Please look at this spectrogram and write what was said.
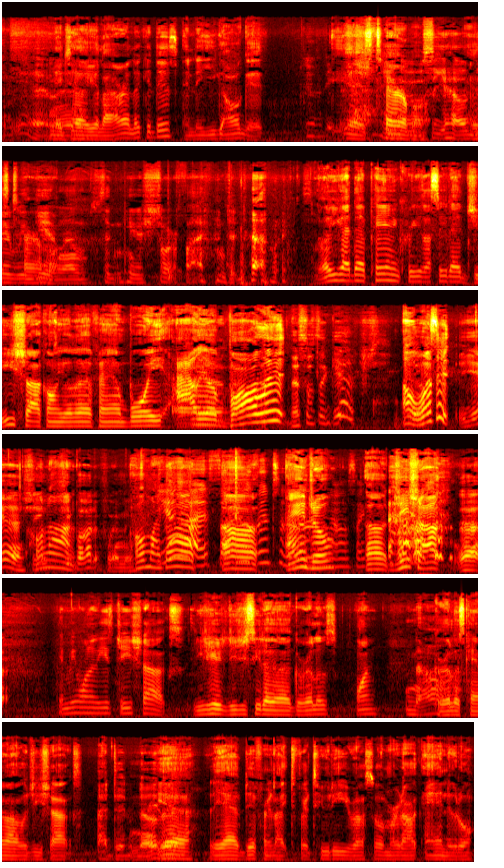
Yeah, They man. tell you like, all right, look at this, and then you all good. Yeah, it's terrible. We'll see how It's good we get terrible. when I'm sitting here short five hundred dollars. Well, you got that pay increase. I see that G Shock on your left hand, boy. Out yeah. here balling. This was a gift. Oh, was it? Yeah, she Hold she bought it for me. Oh my Yeah, god. I uh, was into that, and I Angel, like- uh, G Shock. Give me one of these G Shocks. Did you, did you see the uh, Gorillaz one? no, Gorillaz came out with G Shocks. I didn't know that. Yeah, they have different like for 2D, Russel, Murdoc, and Noodle.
